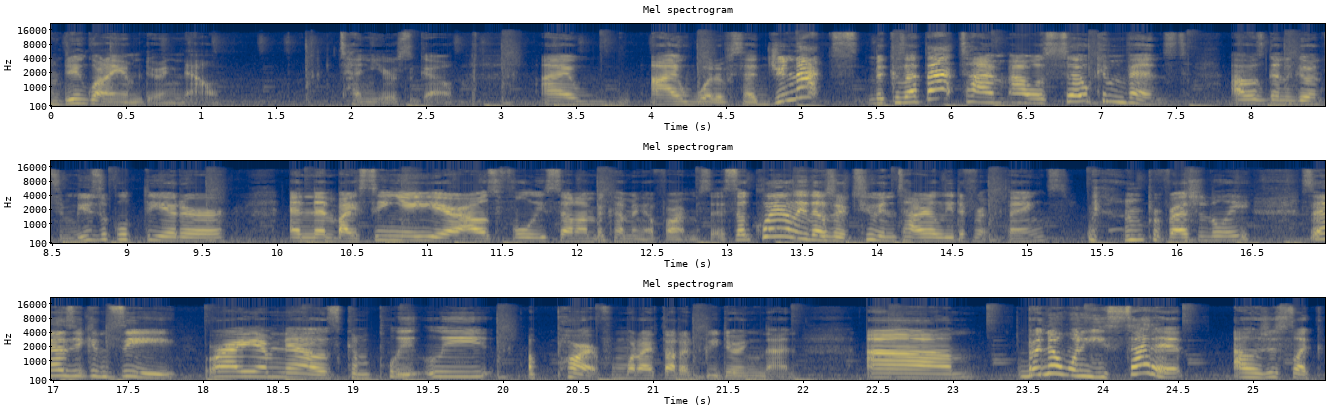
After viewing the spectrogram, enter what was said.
I'm doing what I am doing now, 10 years ago, I I would have said you're nuts because at that time I was so convinced I was going to go into musical theater. And then by senior year, I was fully set on becoming a pharmacist. So clearly, those are two entirely different things professionally. So as you can see, where I am now is completely apart from what I thought I'd be doing then. Um, but no, when he said it, I was just like,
